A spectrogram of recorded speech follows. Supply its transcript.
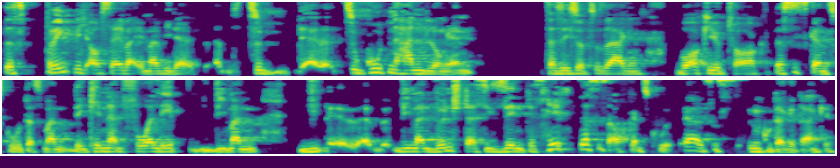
das bringt mich auch selber immer wieder zu, äh, zu guten Handlungen dass ich sozusagen walk you talk, das ist ganz gut, dass man den Kindern vorlebt, wie man, wie, äh, wie man wünscht, dass sie sind. Das hilft, das ist auch ganz cool. Ja, das ist ein guter Gedanke.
